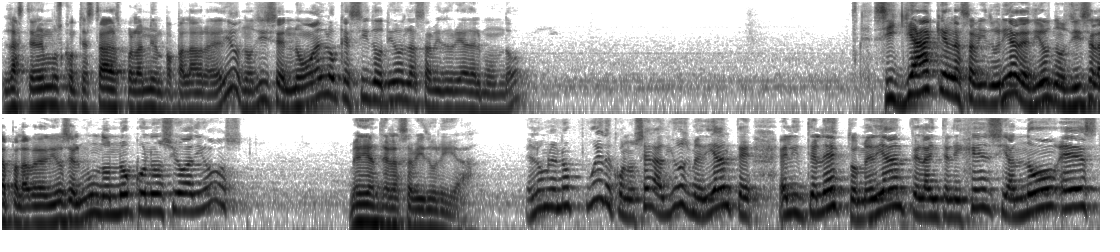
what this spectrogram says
las tenemos contestadas por la misma palabra de Dios. Nos dice, ¿no ha enloquecido Dios la sabiduría del mundo? Si ya que en la sabiduría de Dios nos dice la palabra de Dios, el mundo no conoció a Dios mediante la sabiduría. El hombre no puede conocer a Dios mediante el intelecto, mediante la inteligencia. No es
